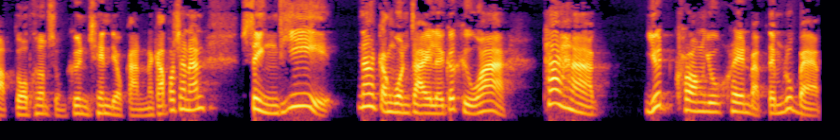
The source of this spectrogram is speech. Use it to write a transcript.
ปรับตัวเพิ่มสูงขึ้นเช่นเดียวกันนะครับ เพราะฉะนั้นสิ่งที่น่ากังวลใจเลยก็คือว่า ถ้าหากยึดครองยูเครนแบบเต็มรูปแบบ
